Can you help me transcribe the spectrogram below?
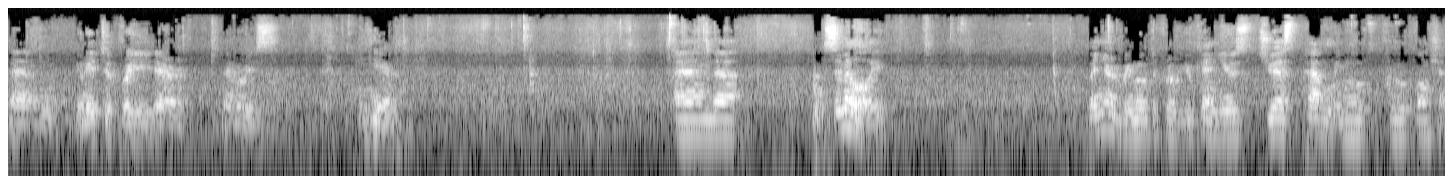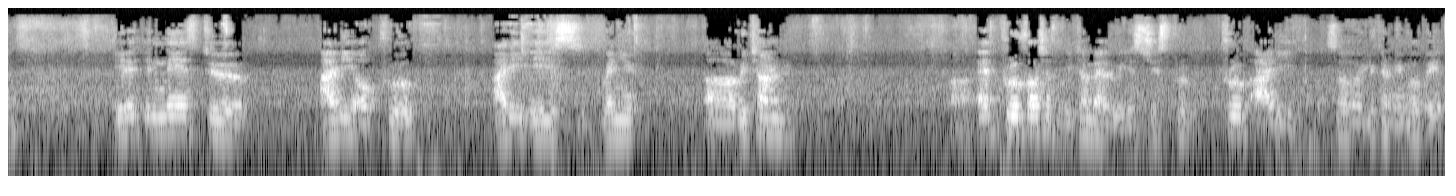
then you need to free their memories here. And uh, similarly, when you remove the proof, you can use just path remove proof functions. It, it needs to ID of proof. ID is when you uh, return uh, add proof function to return value is just proof, proof ID. So you can remove it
